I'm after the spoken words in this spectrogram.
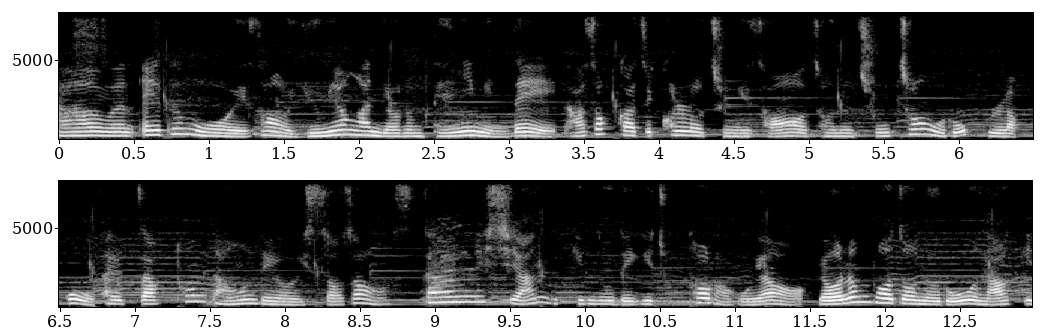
다음은 에드모어에서 유명한 여름 데님인데 다섯 가지 컬러 중에서 저는 중청으로 골랐고 살짝 톤 다운되어 있어서 스타일리시한 느낌도 내기 좋더라고요. 여름 버전으로 나왔기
